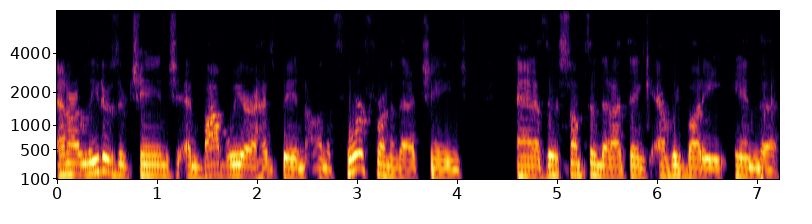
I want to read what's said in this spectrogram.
and our leaders have changed. And Bob Weir has been on the forefront of that change. And if there's something that I think everybody in the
